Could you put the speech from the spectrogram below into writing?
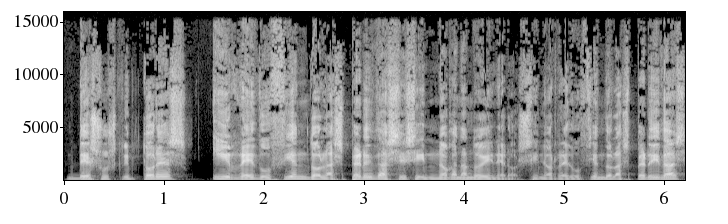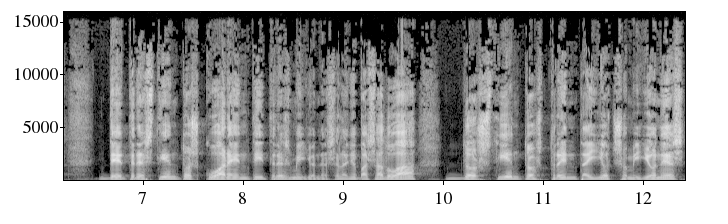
de suscriptores y reduciendo las pérdidas, sí, sí, no ganando dinero, sino reduciendo las pérdidas de 343 millones el año pasado a 238 millones,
